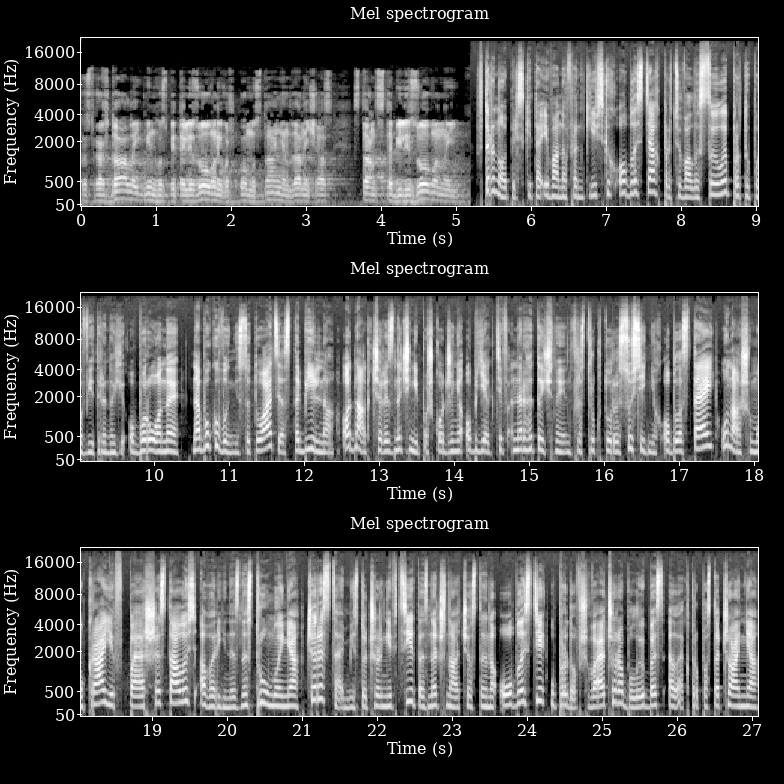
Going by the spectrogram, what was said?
постраждалий. Він госпіталізований в важкому стані. На даний час стан стабілізований. В Тернопільській та Івано-Франківських областях працювали сили протиповітряної оборони. На Буковині ситуація стабільна. Однак через значні пошкодження об'єктів енергетичної інфраструктури сусідніх областей у нашому краї вперше сталося аварійне знеструмлення. Через це місто Чернівці та значна частина області упродовж вечора були без електропостачання.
